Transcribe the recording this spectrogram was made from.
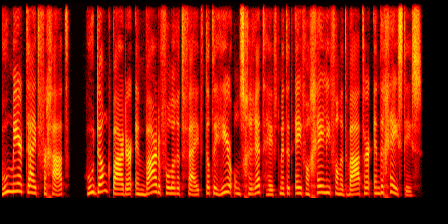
Hoe meer tijd vergaat, hoe dankbaarder en waardevoller het feit dat de Heer ons gered heeft met het evangelie van het water en de geest is.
